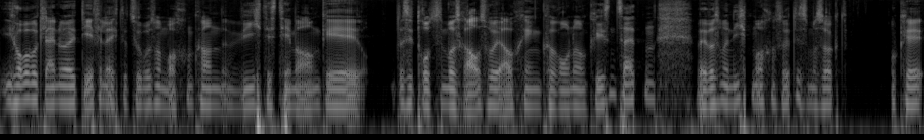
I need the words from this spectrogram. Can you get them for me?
Ich habe aber gleich noch eine Idee vielleicht dazu, was man machen kann, wie ich das Thema angehe, dass ich trotzdem was raushole, auch in Corona- und Krisenzeiten. Weil was man nicht machen sollte, ist, man sagt, okay,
